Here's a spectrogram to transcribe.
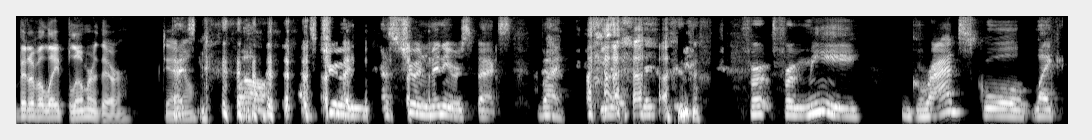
bit of a late bloomer there. Daniel. That's, well, that's true in that's true in many respects. But you know, for for me, grad school, like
